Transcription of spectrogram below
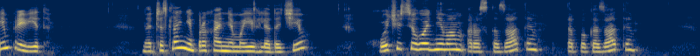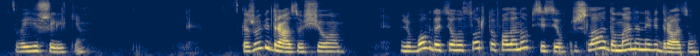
Всім привіт! На численні прохання моїх глядачів хочу сьогодні вам розказати та показати свої шильки. Скажу відразу, що любов до цього сорту фаленопсисів прийшла до мене не відразу.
